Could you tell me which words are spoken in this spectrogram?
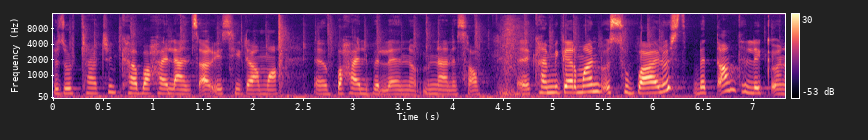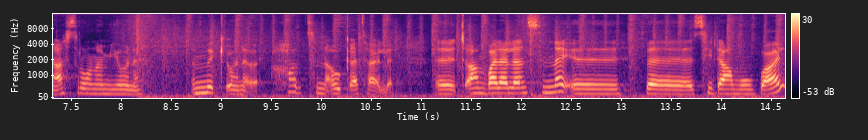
ብዙዎቻችን ከባህል አንጻር የሲዳማ ባህል ብለን ነው የምናነሳው። ከሚገርም አንዱ እሱ ባህል ውስጥ በጣም ትልቅ የሆነ አስትሮኖሚ የሆነ እምቅ የሆነ ሀብትና እውቀት አለ። ጫምባላላን ስናይ በሲዳሞ ባህል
